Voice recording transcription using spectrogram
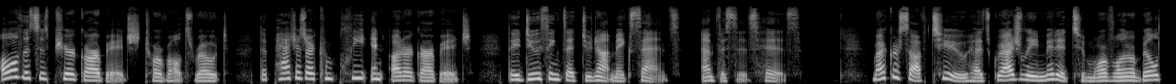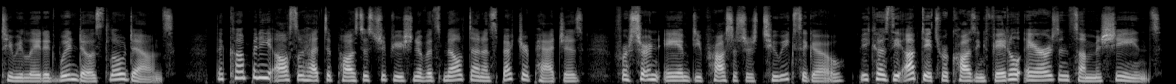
All of this is pure garbage, Torvalds wrote. The patches are complete and utter garbage. They do things that do not make sense. Emphasis his. Microsoft, too, has gradually admitted to more vulnerability related Windows slowdowns. The company also had to pause distribution of its Meltdown and Spectre patches for certain AMD processors two weeks ago because the updates were causing fatal errors in some machines.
